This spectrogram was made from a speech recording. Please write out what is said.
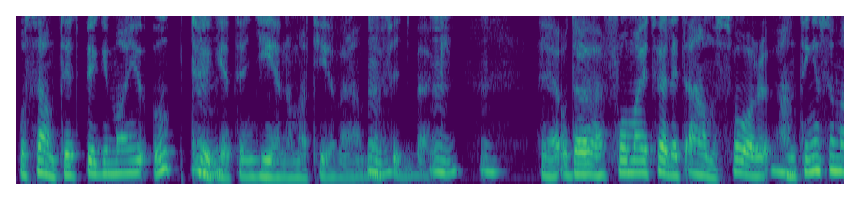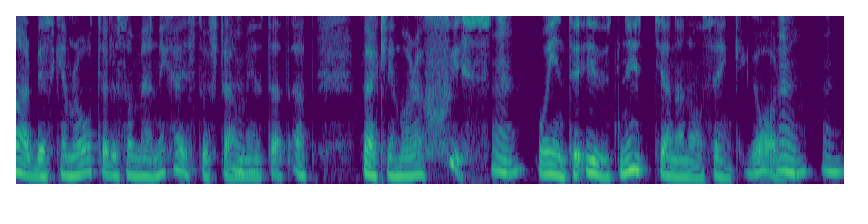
Och samtidigt bygger man ju upp tryggheten genom att ge varandra feedback. Eh, och där får man ju ett väldigt ansvar, mm. antingen som arbetskamrat eller som människa i största mm. allmänhet, att, att verkligen vara schysst mm. och inte utnyttja när någon sänker garden. Mm. mm.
